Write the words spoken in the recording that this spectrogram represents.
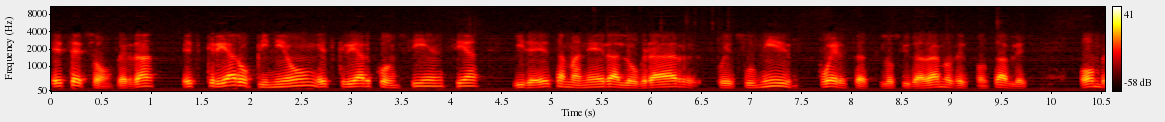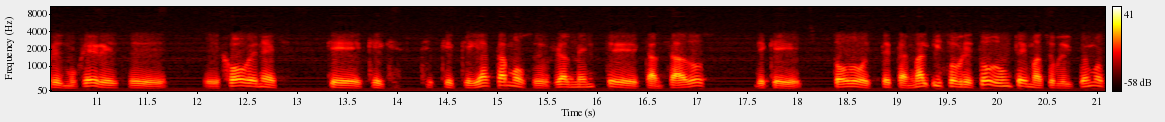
es eso, ¿verdad? Es crear opinión, es crear conciencia, y de esa manera lograr pues unir fuerzas los ciudadanos responsables hombres mujeres eh, eh, jóvenes que, que, que, ya estamos realmente cansados de que todo esté tan mal y sobre todo un tema sobre el que hemos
